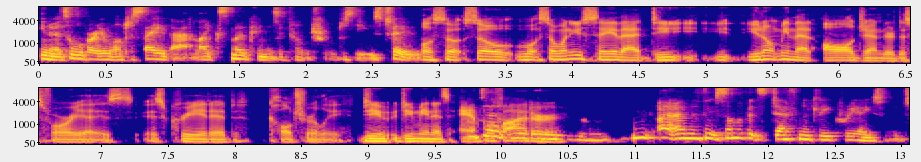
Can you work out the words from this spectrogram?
you know, it's all very well to say that, like smoking is a cultural disease too. Well, so so so when you say that, do you you don't mean that all gender dysphoria is is created culturally? Do you do you mean it's amplified or? I, I think some of it's definitely created,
